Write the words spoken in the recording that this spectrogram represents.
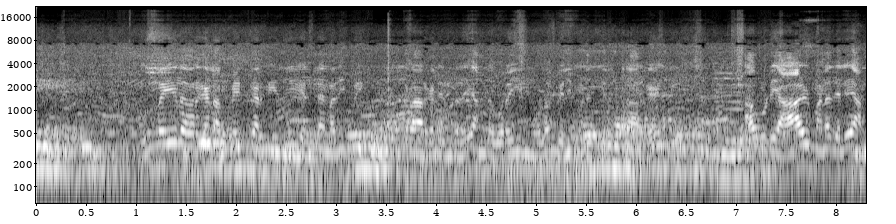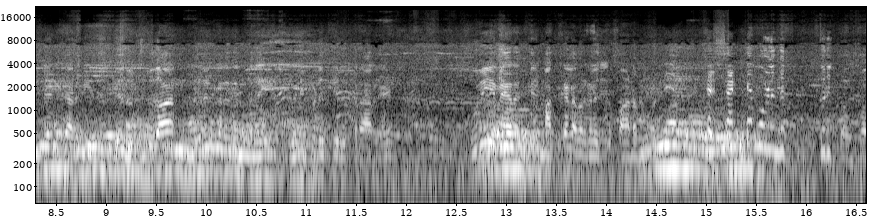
இது உண்மையில் அவர்கள் அம்பேத்கர் மீது என்ன மதிப்பை கொண்டிருக்கிறார்கள் என்பதை அந்த உரையின் மூலம் வெளிப்படுத்தியிருக்கிறார்கள். அவருடைய ஆழ் மனதிலே அம்பேத்கர் மீது வெறுப்பு தான் இருக்கிறது என்பதை வெளிப்படுத்தியிருக்கிறார்கள். உரிய நேரத்தில் மக்கள் அவர்களுக்கு பாடம் சட்டம் ஒழுங்கு குறிப்பு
